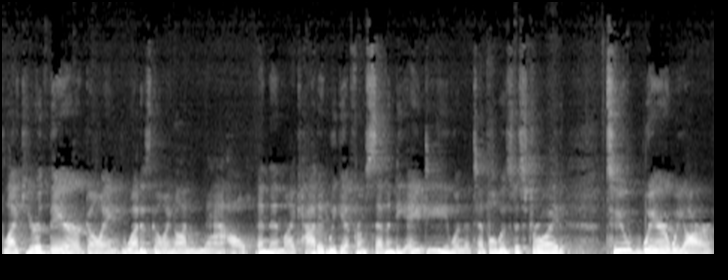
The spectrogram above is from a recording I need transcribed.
Like you're there going, what is going on now? And then, like, how did we get from 70 AD when the temple was destroyed to where we are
